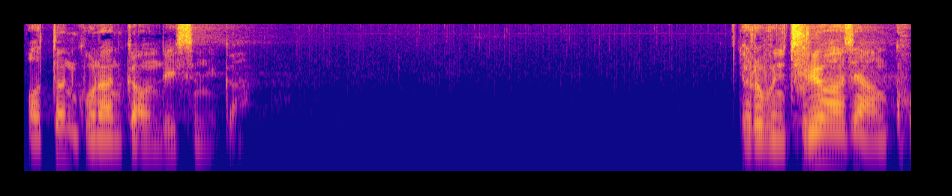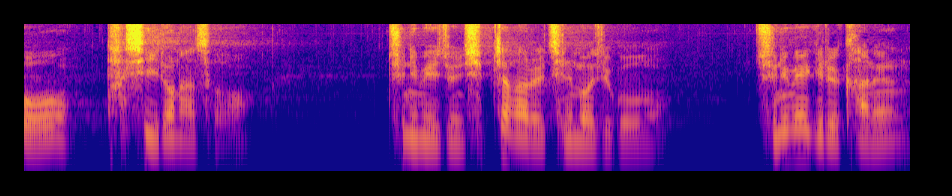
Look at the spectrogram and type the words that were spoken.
어떤 고난 가운데 있습니까? 여러분이 두려워하지 않고 다시 일어나서 주님이 준 십자가를 짊어지고 주님의 길을 가는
